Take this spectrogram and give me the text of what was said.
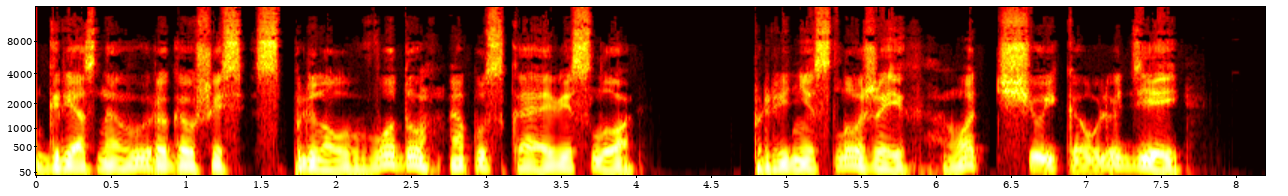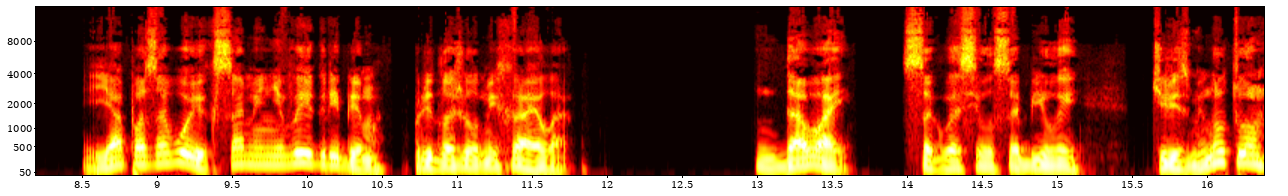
Грязно выругавшись, сплюнул в воду, опуская весло. «Принесло же их! Вот чуйка у людей!» «Я позову их, сами не выгребем», — предложил Михайло. «Давай», — согласился Билый. Через минуту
